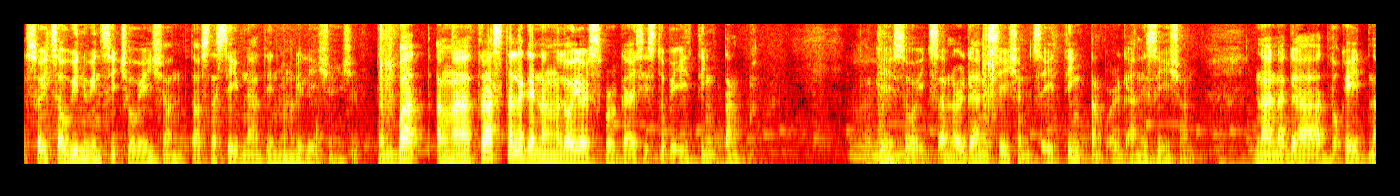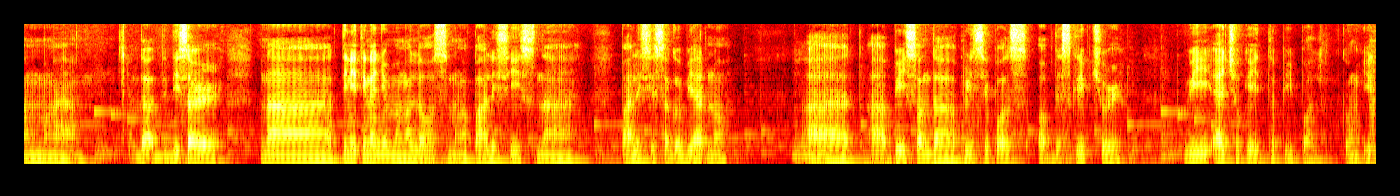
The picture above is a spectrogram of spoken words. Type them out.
So it's a win-win situation. Tapos na-save natin yung relationship. But ang uh, trust talaga ng Lawyers for Christ is to be a think tank. Okay, so it's an organization, it's a think tank organization na nag-advocate ng mga the, these are na tinitingnan yung mga laws, mga policies na policies sa gobyerno at uh, based on the principles of the scripture we educate the people kung if,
